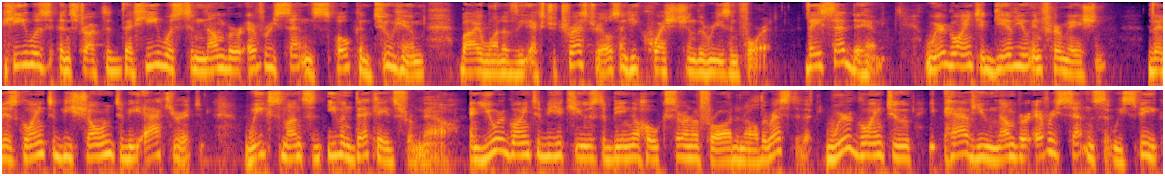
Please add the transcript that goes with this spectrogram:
he was instructed that he was to number every sentence spoken to him by one of the extraterrestrials, and he questioned the reason for it. They said to him, We're going to give you information that is going to be shown to be accurate weeks, months, and even decades from now. And you are going to be accused of being a hoaxer and a fraud and all the rest of it. We're going to have you number every sentence that we speak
